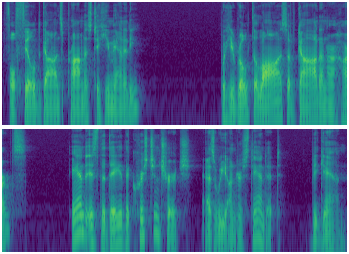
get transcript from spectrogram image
fulfilled God's promise to humanity, where He wrote the laws of God on our hearts, and is the day the Christian church, as we understand it, began.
